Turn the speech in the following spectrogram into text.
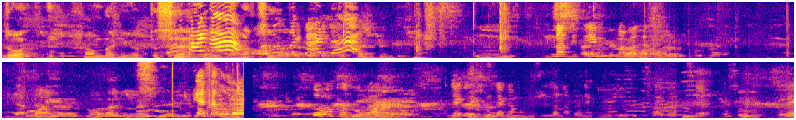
তো সন্ধ্যা কি করতেছে? দেখাচ্ছে। তো বন্ধুরা ডেকোরেশনটা কেমন হয়েছে জানাবেন এখন কিন্তু সাজাচ্ছে তো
